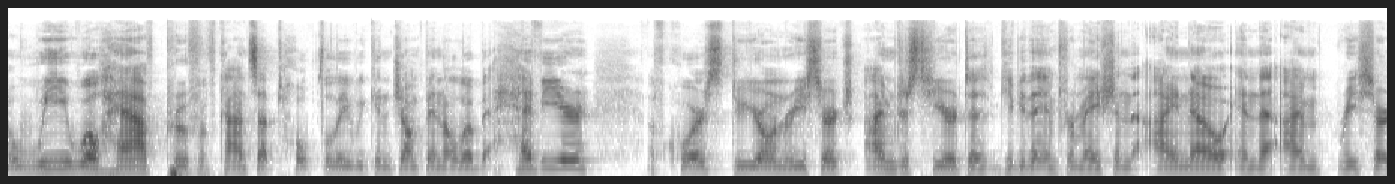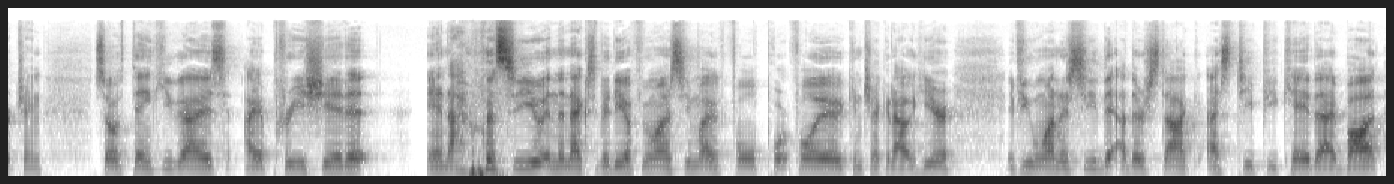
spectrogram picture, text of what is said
we will have proof of concept. Hopefully, we can jump in a little bit heavier of course, do your own research. I'm just here to give you the information that I know and that I'm researching. So thank you guys. I appreciate it. And I will see you in the next video. If you want to see my full portfolio, you can check it out here. If you want to see the other stock STPK that I bought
